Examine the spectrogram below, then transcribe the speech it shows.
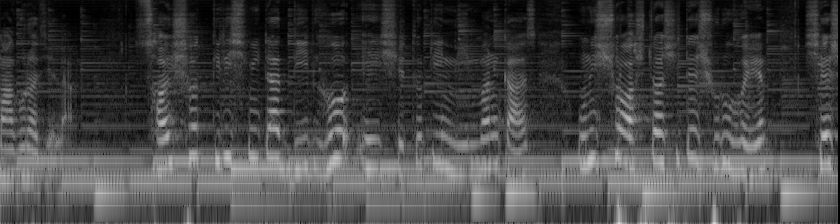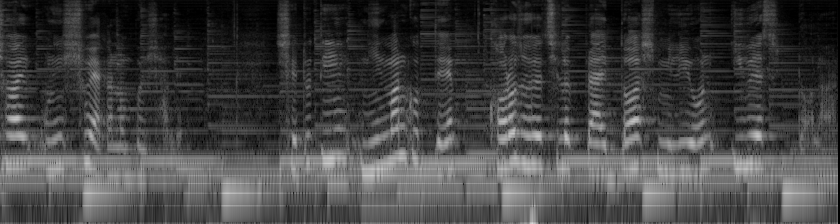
মাগুরা জেলা। ছয়শো মিটার দীর্ঘ এই সেতুটির নির্মাণ কাজ উনিশশো অষ্টআশিতে শুরু হয়ে শেষ হয় উনিশশো একানব্বই সালে। সেতুটি নির্মাণ করতে খরচ হয়েছিল প্রায় দশ মিলিয়ন ইউএস ডলার।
